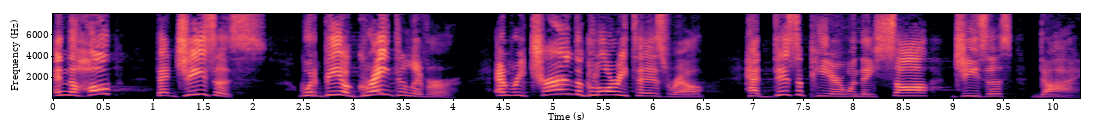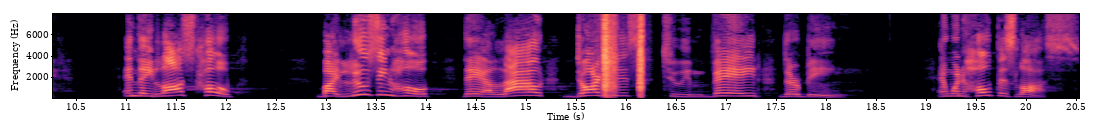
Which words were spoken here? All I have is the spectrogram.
And the hope that Jesus would be a great deliverer and return the glory to Israel had disappeared when they saw Jesus died. And they lost hope. By losing hope, they allowed darkness to invade their being. And when hope is lost,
